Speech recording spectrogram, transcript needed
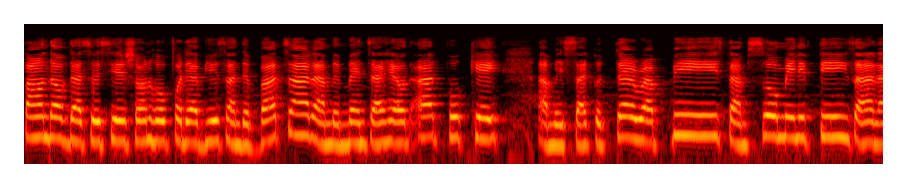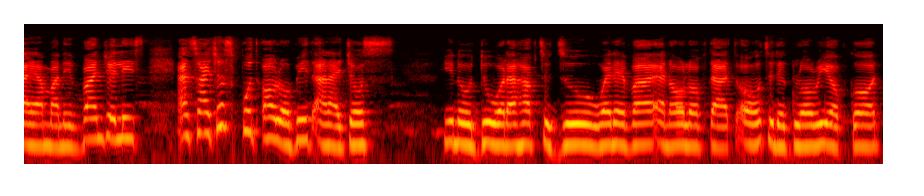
founder of the Association Hope for the Abused and the Battered. I'm a mental health advocate. I'm a psychotherapist. I'm so many things, and I am an evangelist. And so I just put all of it, and I just, you know, do what I have to do, whenever and all of that, all to the glory of God.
